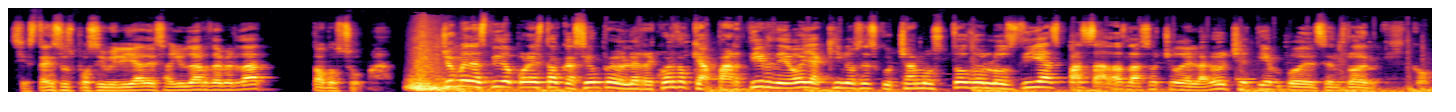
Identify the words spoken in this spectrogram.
Si está en sus posibilidades ayudar de verdad, todo suma. Yo me despido por esta ocasión, pero les recuerdo que a partir de hoy aquí nos escuchamos todos los días pasadas las 8 de la noche, tiempo del centro de México.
